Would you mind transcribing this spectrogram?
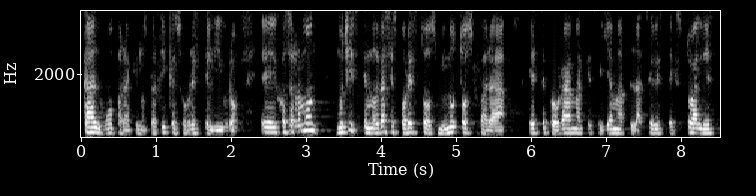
Calvo para que nos platique sobre este libro. Eh, José Ramón, muchísimas gracias por estos minutos para este programa que se llama Placeres Textuales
